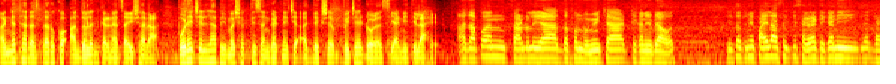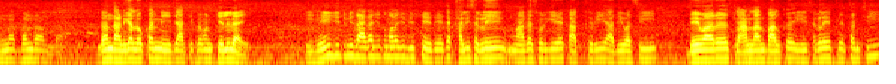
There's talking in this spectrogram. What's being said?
अन्यथा रस्ता रोको आंदोलन करण्याचा इशारा पुणे जिल्हा भीमशक्ती संघटनेचे अध्यक्ष विजय डोळस यांनी दिला आहे. आज आपण चांडोली या दफनभूमीच्या ठिकाणी उभे आहोत. तिथं तुम्ही पाहिलं असेल की सगळ्या ठिकाणी इथल्या धन धन धनदांडग्या लोकांनी जे अतिक्रमण केलेलं आहे ही जी तुम्ही जागा जी तुम्हाला जी दिसते त्याच्याखाली सगळी मागासवर्गीय कातकरी आदिवासी बेवारस लहान लहान बालकं ही सगळे प्रेतांची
